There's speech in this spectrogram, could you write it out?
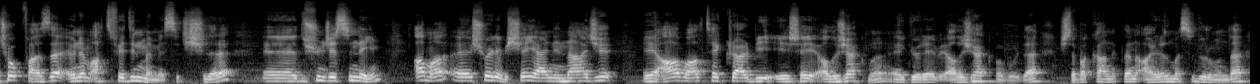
çok fazla önem atfedilmemesi kişilere e, düşüncesindeyim. Ama e, şöyle bir şey yani Naci e, Ağbal tekrar bir e, şey alacak mı? E, görev alacak mı burada? İşte bakanlıkların ayrılması durumunda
